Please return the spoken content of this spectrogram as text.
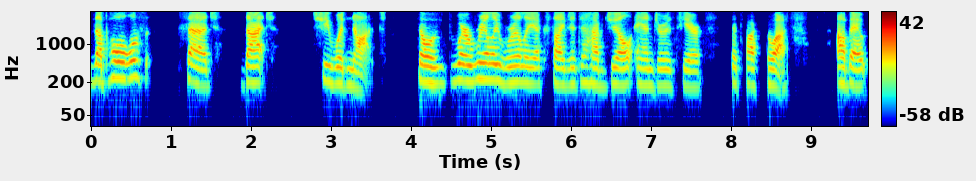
the polls said that she would not. So we're really, really excited to have Jill Andrews here to talk to us about,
